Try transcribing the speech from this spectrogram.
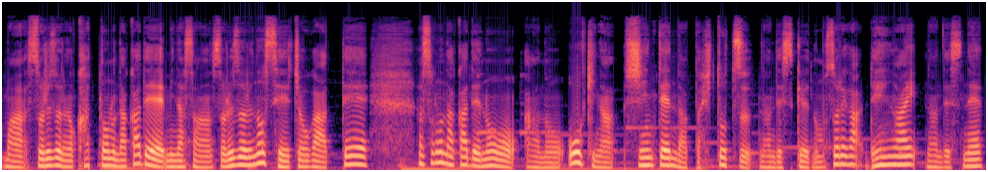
まあ、それぞれの葛藤の中で皆さんそれぞれの成長があって、その中での、あの、大きな進展だった一つなんですけれども、それが恋愛なんですね。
